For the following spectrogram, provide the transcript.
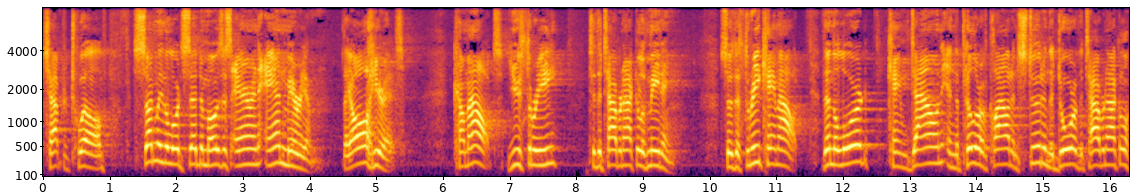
chapter 12. Suddenly the Lord said to Moses, Aaron, and Miriam, they all hear it, Come out, you three, to the tabernacle of meeting. So the three came out. Then the Lord came down in the pillar of cloud and stood in the door of the tabernacle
